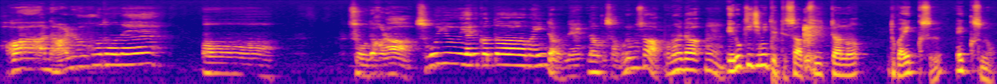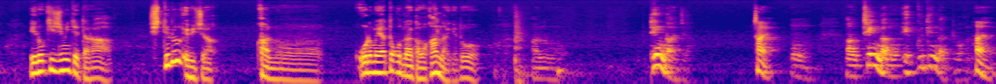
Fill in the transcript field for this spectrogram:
ああなるほどね。ああそうだからそういうやり方がいいんだろうね。なんかさ俺もさこの間、うん。エロ記事見ててさツイッターのとか XX の。エロ記事見てたら知ってる？エビちゃん。あのー俺もやったことないから分かんないけどあの天下あんじゃん。はうん、あの天下のエッグ天下って分かる、いはい。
